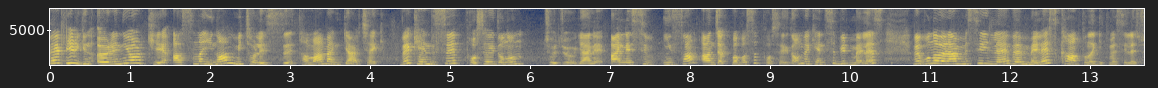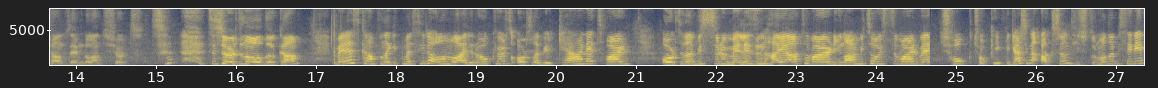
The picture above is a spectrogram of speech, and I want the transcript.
Ve bir gün öğreniyor ki aslında Yunan mitolojisi tamamen gerçek ve kendisi Poseidon'un çocuğu. Yani annesi insan ancak babası Poseidon ve kendisi bir melez. Ve bunu öğrenmesiyle ve melez kampına gitmesiyle şu an üzerimde olan tişört. Tişörtün olduğu kamp. Melez kampına gitmesiyle olan olayları okuyoruz. Ortada bir kehanet var. Ortada bir sürü melezin hayatı var. Yunan mitolojisi var ve çok çok keyifli. Gerçekten aksiyonun hiç durmadığı bir seri.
